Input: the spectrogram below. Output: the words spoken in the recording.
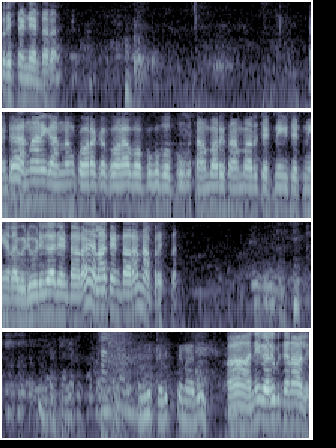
ప్రశ్న అండి అంటారా? అంటే అన్నానికి అన్నం కూరకు కూర పప్పుకు పప్పుకు సాంబారుకు సాంబారు చట్నీకి చట్నీ అలా విడివిడిగా తింటారా ఎలా తింటారా నా ప్రశ్న. అన్ని కలిపి తినాలి. అన్నీ కలిపి తినాలి.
